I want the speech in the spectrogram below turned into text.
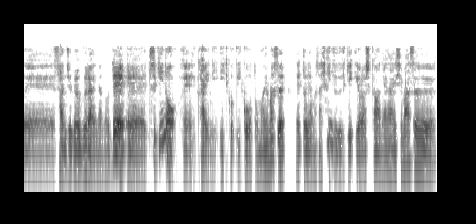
えー30秒ぐらいなので、えー次の、えー回に行こうと思います。えー鳥山さん、引き続きよろしくお願いします。よ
